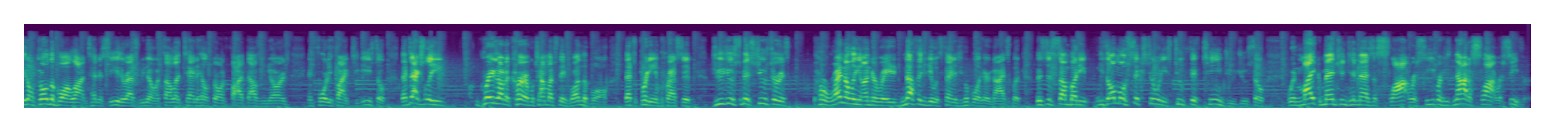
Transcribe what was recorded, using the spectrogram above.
They don't throw the ball a lot in Tennessee either, as we know. It's not like Tannehill's throwing 5,000 yards and 45 TDs. So that's actually graded on a curve, which how much they run the ball. That's pretty impressive. Juju Smith Schuster is perennially underrated. Nothing to do with fantasy football here, guys, but this is somebody, he's almost 6'2 and he's 215, Juju. So when Mike mentioned him as a slot receiver, he's not a slot receiver.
